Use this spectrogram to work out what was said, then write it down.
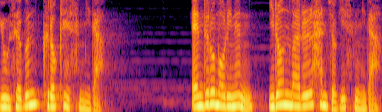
요셉은 그렇게 했습니다. 앤드루 머리는 이런 말을 한 적이 있습니다.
